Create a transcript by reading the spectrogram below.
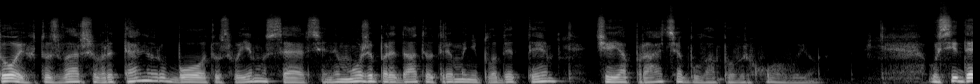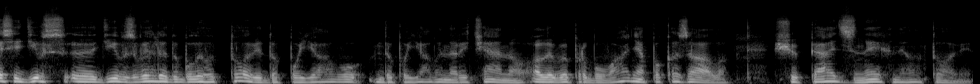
Той, хто звершив ретельну роботу у своєму серці, не може передати отримані плоди тим, чия праця була поверховою. Усі десять дів, е, дів з вигляду були готові до появу, до появи нареченого, але випробування показало, що п'ять з них не готові.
